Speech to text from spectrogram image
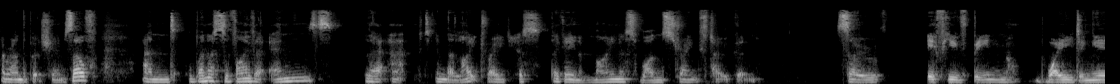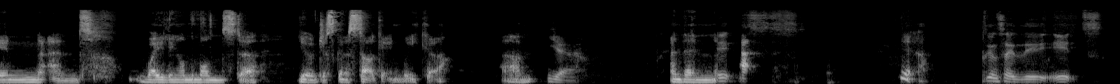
around the butcher himself. And when a survivor ends their act in the light radius, they gain a minus one strength token. So if you've been wading in and wailing on the monster, you're just going to start getting weaker. Um, Yeah. and then, It's. yeah, I was going to say the it's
